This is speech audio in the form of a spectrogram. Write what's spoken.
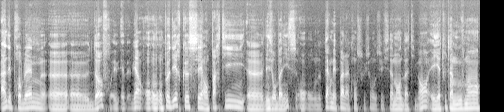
un des problèmes euh, euh, d'offres, eh eh bien, on, peut dire que c'est en partie euh, des urbanistes. On, ne permet pas la construction de suffisamment de bâtiments, et il y a tout un mouvement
